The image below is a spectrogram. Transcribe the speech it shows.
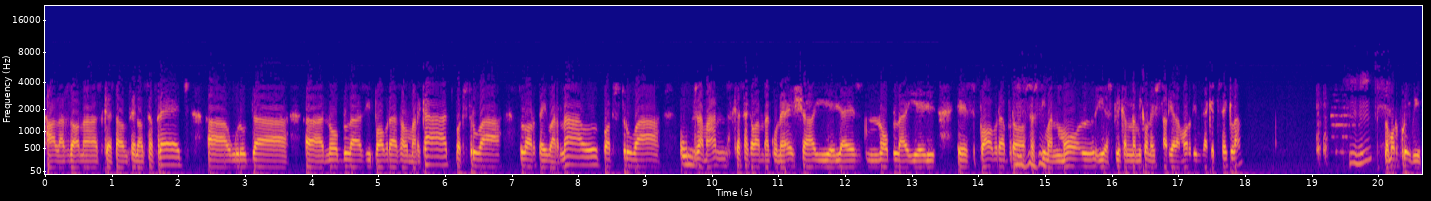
a les dones que estaven fent el safreig, a un grup de uh, nobles i pobres al mercat, pots trobar l'horta hivernal, pots trobar uns amants que s'acaben de conèixer i ella és noble i ell és pobre però uh -huh. s'estimen molt i expliquen una mica una història d'amor dins d'aquest segle. Uh -huh. L'amor prohibit.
